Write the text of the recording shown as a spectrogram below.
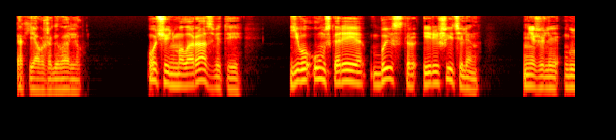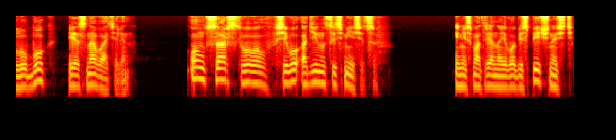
как я уже говорил. Очень малоразвитый, его ум скорее быстр и решителен, нежели глубок и основателен. Он царствовал всего 11 месяцев. И несмотря на его беспечность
